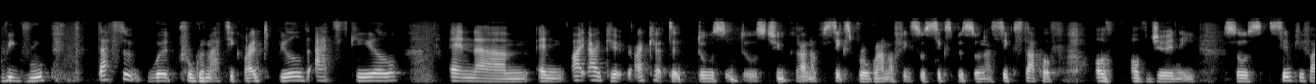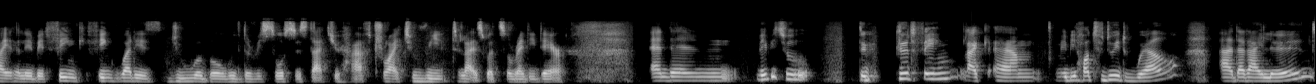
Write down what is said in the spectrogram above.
regroup that's the word programmatic, right? Build at scale, and um, and I I, I cut those those two kind of six program of so six persona, six type of of of journey. So simplify it a little bit. Think think what is doable with the resources that you have. Try to reutilize what's already there and then maybe to the good thing like um, maybe how to do it well uh, that i learned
